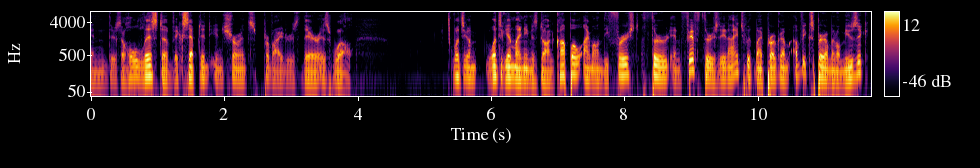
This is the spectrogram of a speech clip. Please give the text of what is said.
and there's a whole list of accepted insurance providers there as well. Once again, once again, my name is Don Campo. I'm on the first, third, and fifth Thursday nights with my program of experimental music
